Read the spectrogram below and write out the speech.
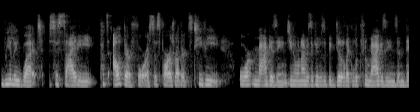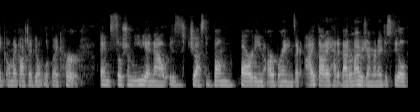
really what society puts out there for us as far as whether it's TV or magazines. You know, when I was a kid, it was a big deal to like look through magazines and think, oh my gosh, I don't look like her. And social media now is just bombarding our brains. Like I thought I had it bad when I was younger, and I just feel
